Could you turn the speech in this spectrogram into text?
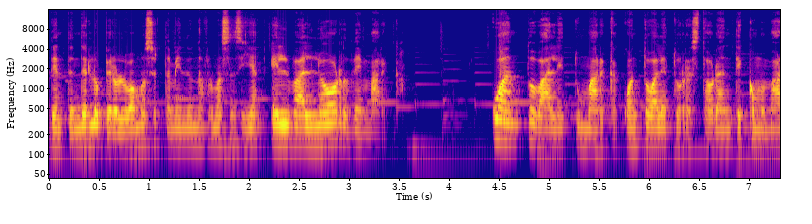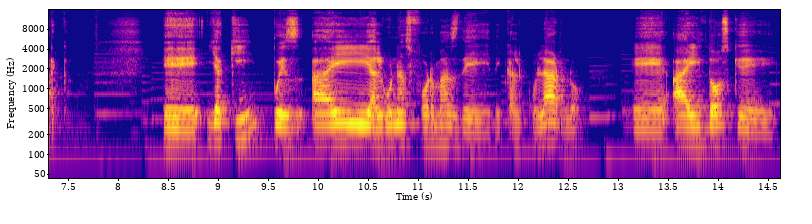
de entenderlo, pero lo vamos a hacer también de una forma sencilla, el valor de marca. ¿Cuánto vale tu marca? ¿Cuánto vale tu restaurante como marca? Eh, y aquí, pues hay algunas formas de, de calcularlo. Eh, hay dos que,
